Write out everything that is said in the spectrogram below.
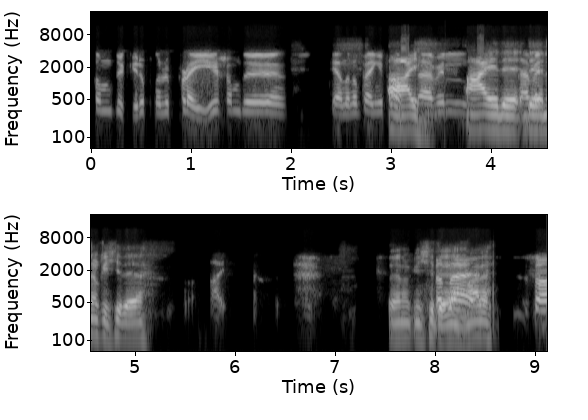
som dukker opp når du pløyer, som du tjener noen penger på. Nei. Det er vel Nei, det, Det er det er nok ikke det. Nei. Det er nok ikke Men, det. eh, Nei, så,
